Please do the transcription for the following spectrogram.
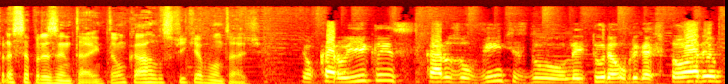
para se apresentar. Então, Carlos, fique à vontade. Meu caro Iclis, caros ouvintes do Leitura Obrigatória,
